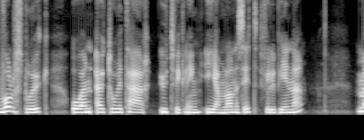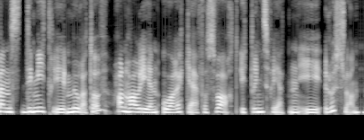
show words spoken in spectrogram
voldsbruk og en autoritær utvikling i hjemlandet sitt, Filippinene. Mens Dmitrij Muratov han har i en årrekke forsvart ytringsfriheten i Russland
